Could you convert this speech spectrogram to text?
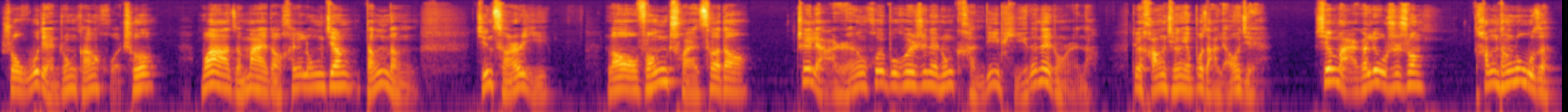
说五点钟赶火车，袜子卖到黑龙江等等，仅此而已。老冯揣测道：“这俩人会不会是那种啃地皮的那种人呢？对行情也不咋了解，先买个六十双，趟趟路子，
